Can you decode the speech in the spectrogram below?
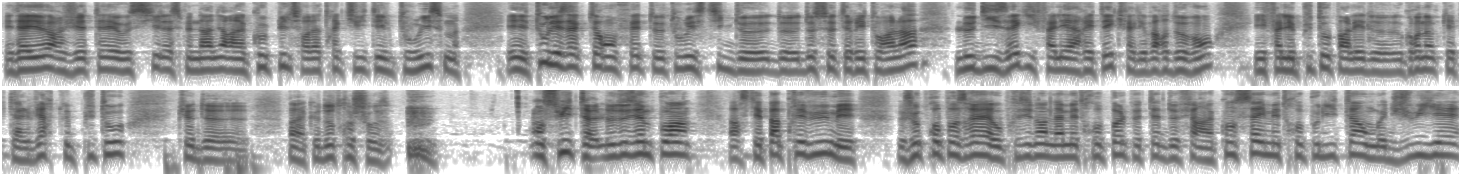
Et d'ailleurs, j'étais aussi la semaine dernière à un copil sur l'attractivité et le tourisme et tous les acteurs en fait touristiques de, ce territoire-là le disaient qu'il fallait arrêter, qu'il fallait voir devant et il fallait plutôt parler de Grenoble capitale verte plutôt que d'autres choses. Ensuite, le deuxième point, alors ce n'était pas prévu, mais je proposerai au président de la métropole peut-être de faire un conseil métropolitain au mois de juillet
